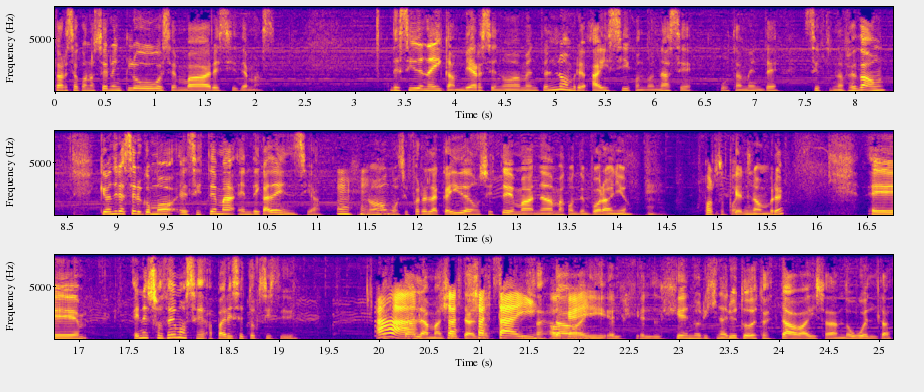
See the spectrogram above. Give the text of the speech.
darse a conocer en clubes, en bares y demás. Deciden ahí cambiarse nuevamente el nombre. Ahí sí, cuando nace justamente Sifting of the Down, que vendría a ser como el sistema en decadencia. ¿no? Como si fuera la caída de un sistema nada más contemporáneo Por que supuesto. el nombre. Eh, en esos demos aparece Toxicity. Ah, está la ya, maqueta ya de Toxicity, está ahí. ya estaba ahí, el, el gen originario y todo esto estaba ahí ya dando vueltas.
